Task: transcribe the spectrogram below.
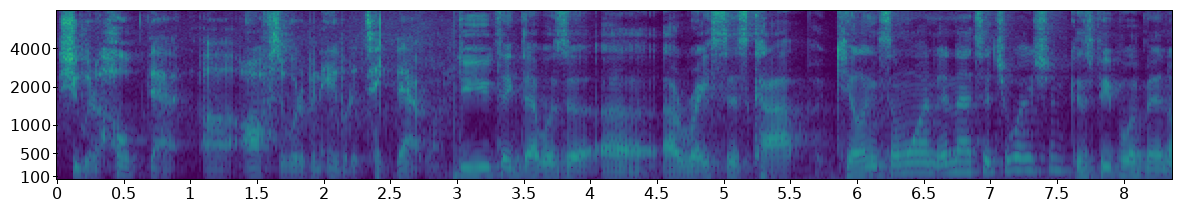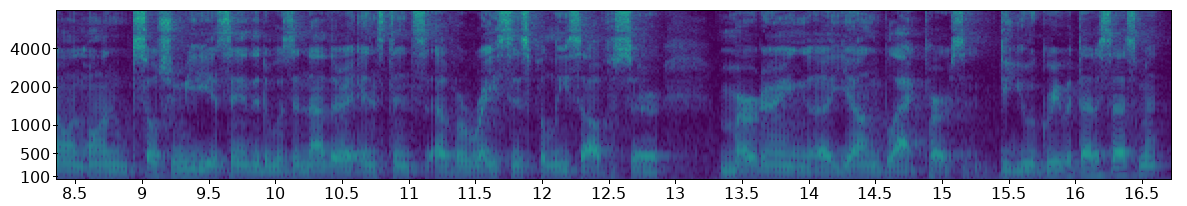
she would hope that uh, officer would have been able to take that one. Do you think that was a, a, a racist cop killing someone in that situation? Because people have been on, on social media saying that it was another instance of a racist police officer murdering a young black person. Do you agree with that assessment?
